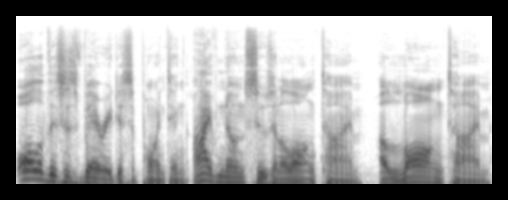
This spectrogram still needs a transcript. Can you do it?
All of this is very disappointing. I've known Susan a long time, a long time.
